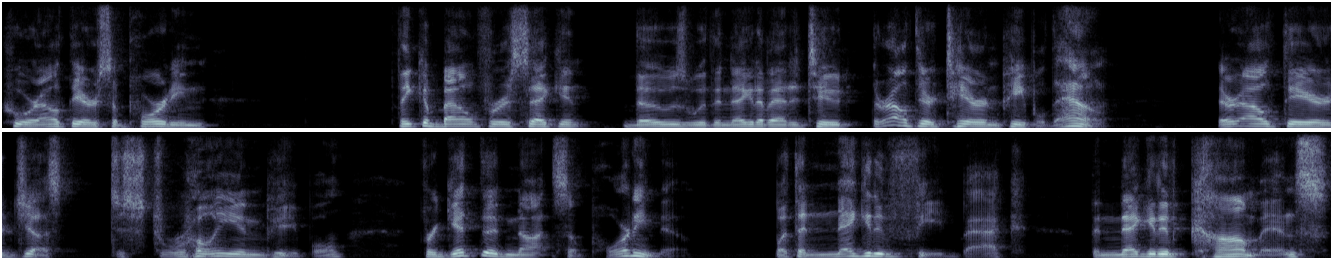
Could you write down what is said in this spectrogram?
who are out there supporting Think about for a second those with a negative attitude. They're out there tearing people down. They're out there just destroying people forget the not supporting them, but the negative feedback, the negative comments,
